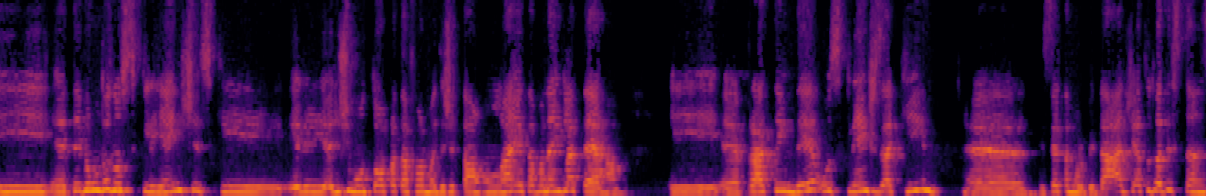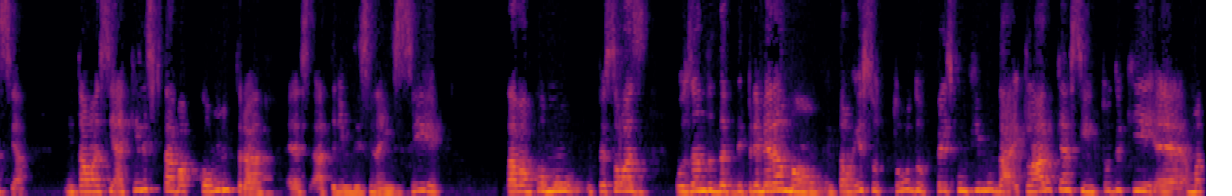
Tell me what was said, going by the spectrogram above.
E é, teve um dos nossos clientes que ele, a gente montou a plataforma digital online, estava na Inglaterra. E é, para atender os clientes aqui é, de certa morbidade, é tudo à distância. Então, assim, aqueles que estavam contra a telemedicina em si, estavam como pessoas usando de primeira mão. Então, isso tudo fez com que mudar. É claro que, assim, tudo que é uma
